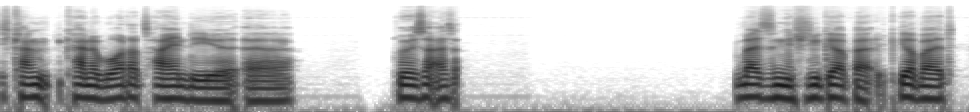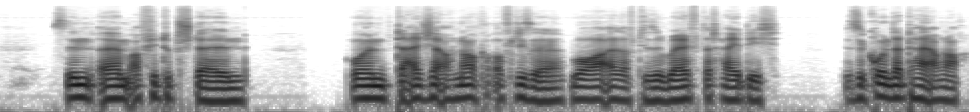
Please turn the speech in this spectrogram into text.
Ich kann keine RAW-Dateien, die äh, größer als, weiß ich nicht, Gigabyte, Gigabyte sind, ähm, auf YouTube stellen. Und da ich ja auch noch auf diese RAW, also auf diese Wave-Datei, die ich, diese Grunddatei auch noch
